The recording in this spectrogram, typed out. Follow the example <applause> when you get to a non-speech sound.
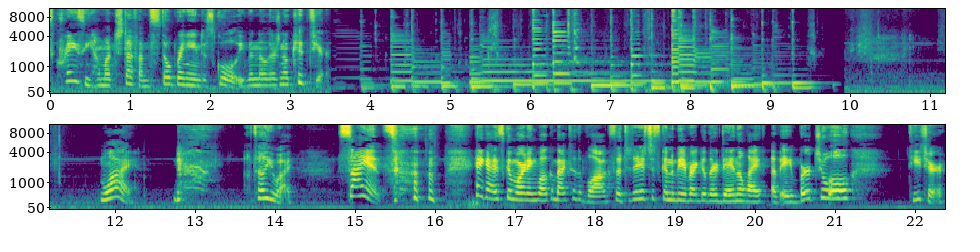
It's crazy how much stuff I'm still bringing to school even though there's no kids here. Why? <laughs> I'll tell you why. Science! <laughs> hey guys, good morning. Welcome back to the vlog. So today is just gonna be a regular day in the life of a virtual teacher.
